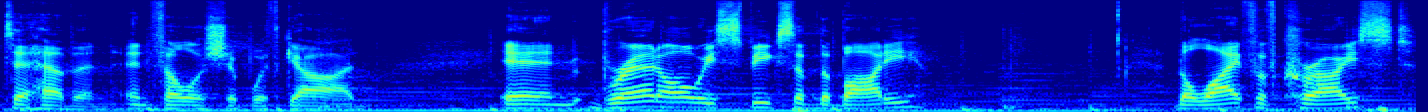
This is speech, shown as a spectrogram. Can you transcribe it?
to heaven and fellowship with God. And bread always speaks of the body, the life of Christ.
